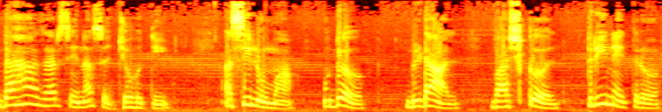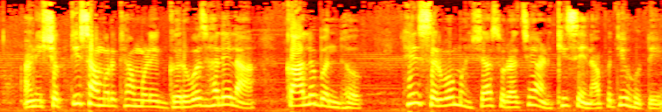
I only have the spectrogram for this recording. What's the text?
दहा हजार सेना सज्ज होती. असिलोमा उदक बिडाल भाष्कल त्रिनेत्र आणि शक्ती सामर्थ्यामुळे गर्व झालेला कालबंधक हे सर्व महिषासुराचे आणखी सेनापती होते.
